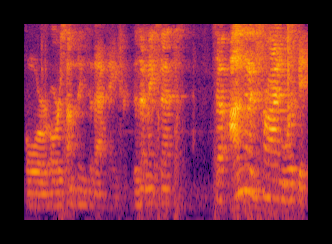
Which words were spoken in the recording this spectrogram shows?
or, or something to that nature. Does that make sense? So I'm going to try and look at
